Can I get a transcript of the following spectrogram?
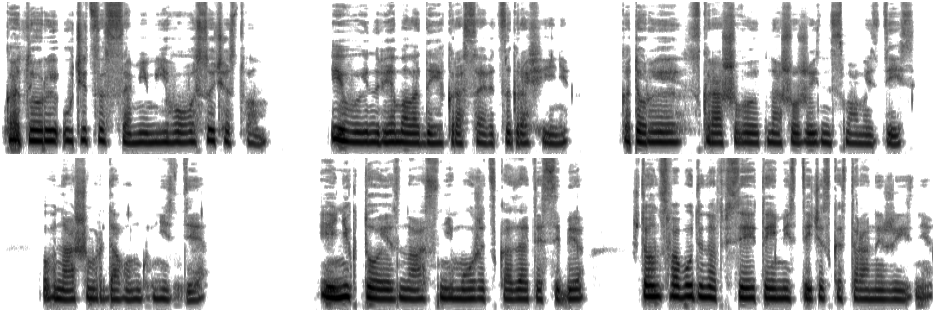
который учится с самим его высочеством. И вы две молодые красавицы-графини, которые скрашивают нашу жизнь с мамой здесь, в нашем родовом гнезде. И никто из нас не может сказать о себе, что он свободен от всей этой мистической стороны жизни.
